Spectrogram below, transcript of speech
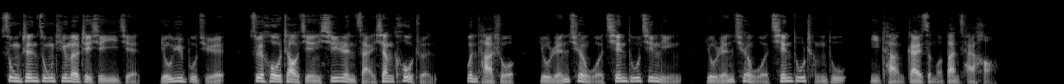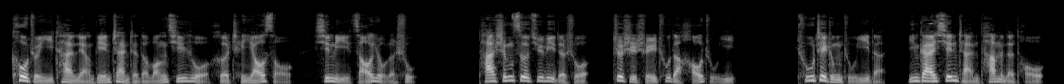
宋真宗听了这些意见，犹豫不决，最后召见新任宰相寇准。问他说：“有人劝我迁都金陵，有人劝我迁都成都，你看该怎么办才好？”寇准一看两边站着的王钦若和陈尧叟，心里早有了数。他声色俱厉地说：“这是谁出的好主意？出这种主意的，应该先斩他们的头。”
